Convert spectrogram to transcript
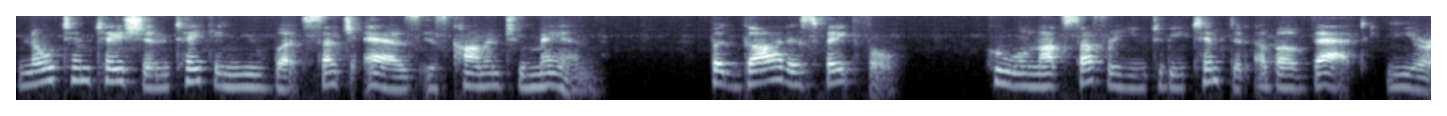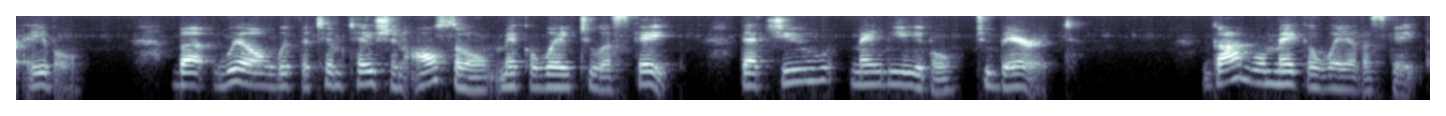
no temptation taken you but such as is common to man. But God is faithful, who will not suffer you to be tempted above that ye are able, but will with the temptation also make a way to escape, that you may be able to bear it. God will make a way of escape.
